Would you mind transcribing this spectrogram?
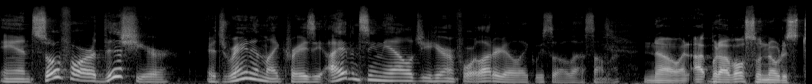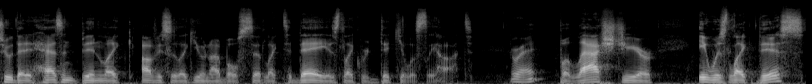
And so far this year, it's raining like crazy. I haven't seen the algae here in Fort Lauderdale like we saw last summer. No, and I, but I've also noticed too that it hasn't been like obviously like you and I both said like today is like ridiculously hot. Right? But last year it was like this,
